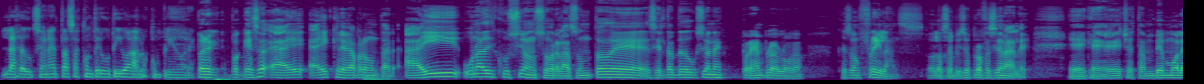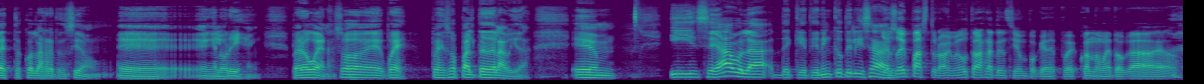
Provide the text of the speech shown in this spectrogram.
la reducción en tasas contributivas a los cumplidores. Pero, porque eso, ahí, ahí es que le voy a preguntar. Hay una discusión sobre el asunto de ciertas deducciones, por ejemplo, los que son freelance o los servicios profesionales, eh, que de hecho están bien molestos con la retención eh, en el origen. Pero bueno, eso, eh, pues, pues eso es parte de la vida. Eh, y se habla de que tienen que utilizar. Yo soy pastor, a mí me gusta la retención porque después cuando me toca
